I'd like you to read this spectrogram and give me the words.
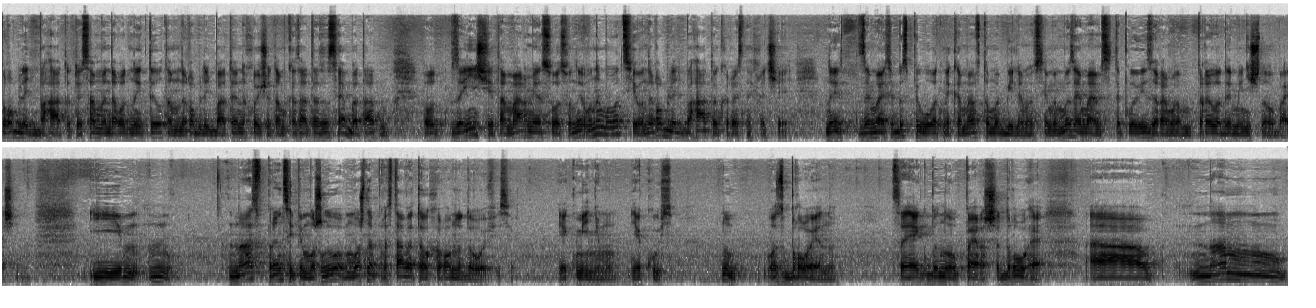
роблять багато. Той самий народний тил там не роблять багато. Я не хочу там казати за себе, та от за інші там армія СОС. Вони вони молодці, вони роблять багато корисних речей. Вони займаються безпілотниками, автомобілями, всіми. Ми займаємося тепловізорами, приладами нічного бачення. І нас, в принципі, можливо, можна представити охорону до офісів, як мінімум, якусь. Ну, озброєну. Це якби ну перше. Друге, е, нам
